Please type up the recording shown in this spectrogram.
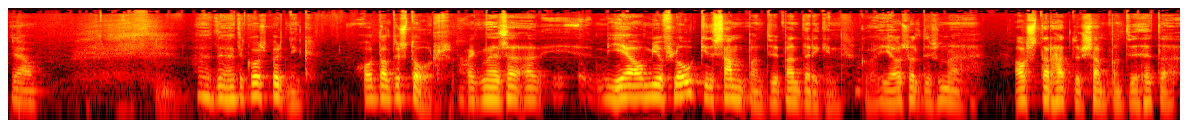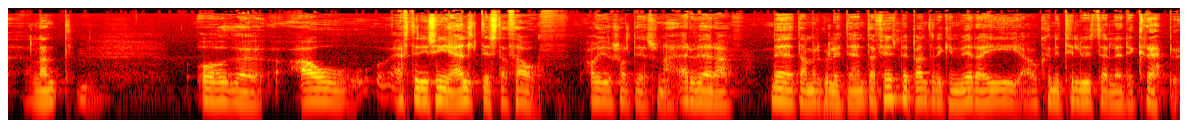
Já þetta, þetta er góð spurning og daldur stór vegna þess að- ég á mjög flókið samband við bandaríkin sko. ég á svolítið svona ástarhattur samband við þetta land og uh, á eftir því sem ég eldist að þá á ég svolítið svona erfiðara með þetta amerkuleiti en það finnst mér bandaríkin vera í ákveðni tilvíðstæðlega kreppu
